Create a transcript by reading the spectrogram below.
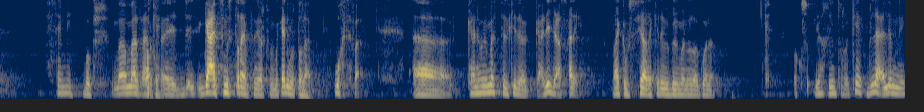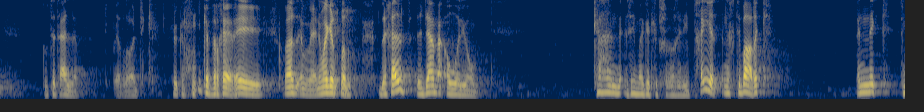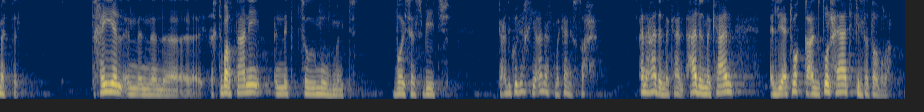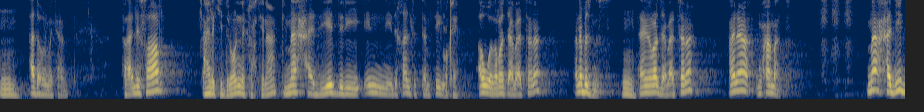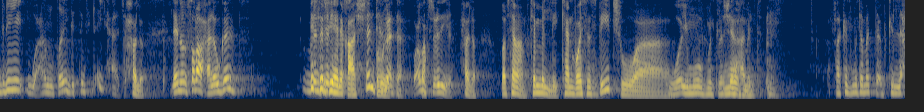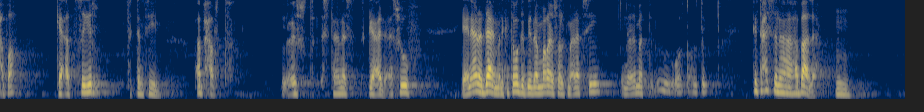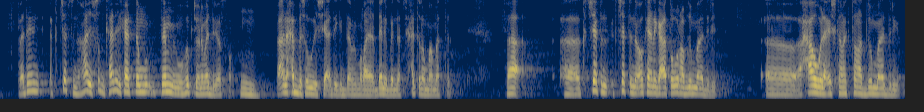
حسين مين؟ بوكش. ما ما تعرف قاعد سمسترين في نيويورك في المكاديمي وطلع واختفى. آه كان هو يمثل كذا قاعد يجعص علي راكب السيارة كذا ويقول مونولوج وأنا أقسم يا أخي أنت كيف؟ بالله علمني. قلت أتعلم. بيض وجهك. شكرا. كثر خيرك. إي ما يعني ما قصرت. دخلت الجامعة أول يوم. كان زي ما قلت لك شعور غريب. تخيل إن اختبارك إنك تمثل. تخيل إن إن, إن الاختبار الثاني إنك تسوي movement voice and speech قاعد يقول يا أخي أنا في مكاني الصح. أنا هذا المكان هذا المكان اللي أتوقع انه طول حياتي كنت انتظره هذا هو المكان. فاللي صار أهلك يدرون إنك رحت هناك؟ ما حد يدري إني دخلت التمثيل. okay. أول رجعة بعد سنة أنا business. ثاني رجعة بعد سنة أنا محاماة. ما حد يدري وعن طريق التمثيل أي حاجة. حلو. لأنه صراحة لو قلت بيصير فيها نقاش تنتهي. بعثة وعودة صح. السعودية. حلو. طيب تمام كمل لي. كان voice and speech و واي movement الاشياء هذه. فكنت متمتع بكل لحظة قاعد تصير في التمثيل. أبحرت عشت استانست قاعد أشوف. يعني أنا دائما كنت أوقف إذا مرة اسولف مع نفسي إنه أنا امثل كنت أحس إنها هبالة. بعدين اكتشفت إنه هذه صدق هذه اللي كانت تنم- تنمي موهبتي وأنا ما أدري أصلا. فأنا أحب أسوي الاشياء ذي قدام المراية بيني وبين نفسي حتى لو ما أمثل. ف اكتشفت اكتشفت انه okay أنا قاعد أطورها بدون ما أدري. آه، أحاول أعيش كاركترات بدون ما أدري.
